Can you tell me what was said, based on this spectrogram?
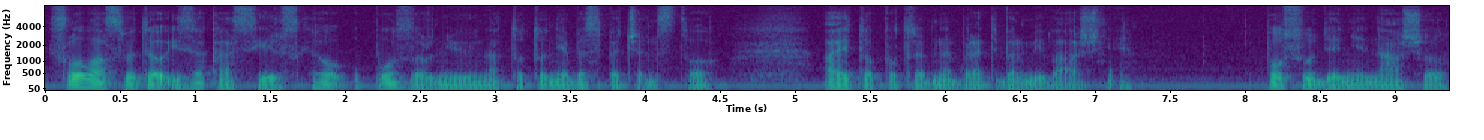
Slova svätého Izaka Sírskeho upozorňujú na toto nebezpečenstvo a je to potrebné brať veľmi vážne. Posúdenie nášho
